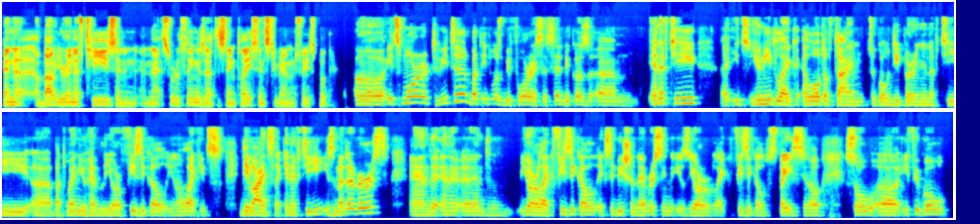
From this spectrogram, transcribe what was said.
And uh, about your NFTs and and that sort of thing, is that the same place, Instagram and Facebook? Uh, it's more Twitter, but it was before, as I said, because um, NFT uh, it's you need like a lot of time to go deeper in nft uh, but when you have your physical you know like it's divides like nft is metaverse and and and your like physical exhibition everything is your like physical space you know. So uh, if you go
